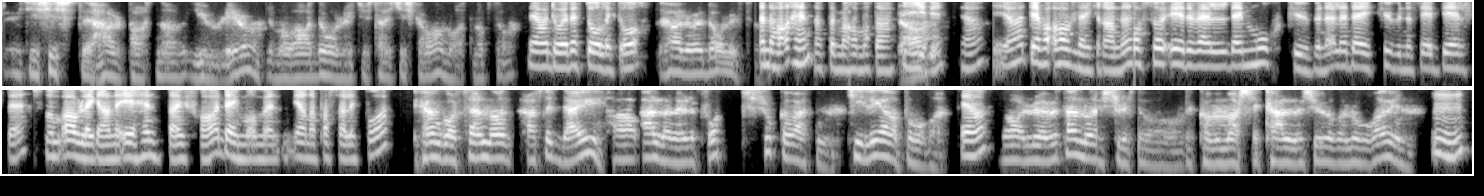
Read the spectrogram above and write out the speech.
ut i siste halvparten av juli, da. Det må være dårlig hvis det ikke skal være mat nok da. Ja, da er det et dårlig år. Ja, det var et dårlig. Men det har hendt at vi har måttet Ja. gi dem. Ja. ja, det var avleggerne. Og så er det vel de morkubene, eller de kubene som er delte, som avleggerne er henta ifra. De må vi gjerne passe litt på. Det kan godt hende at de har allerede fått sukkervann tidligere på året. Ja. Når løvetanna er slutt og det kommer masse kalde, sure nordavind, Mm.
